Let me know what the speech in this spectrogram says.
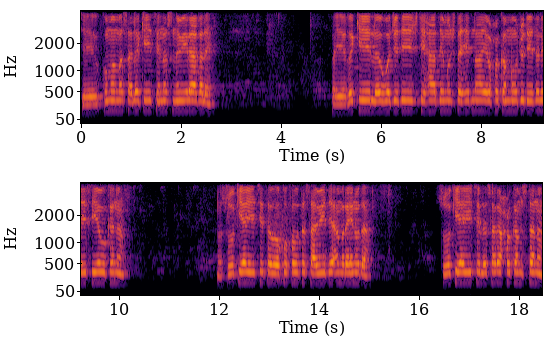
چې کومه مسله کې چې نس نوی راغلی په هغه کې له وجه د اجتهاد د مجتهد نه یو حکم موجودېدلی سي او که نه نو څوک یې چې توقف او تساوی د امرینو ده څوک یې چې لسره حکم ستنه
